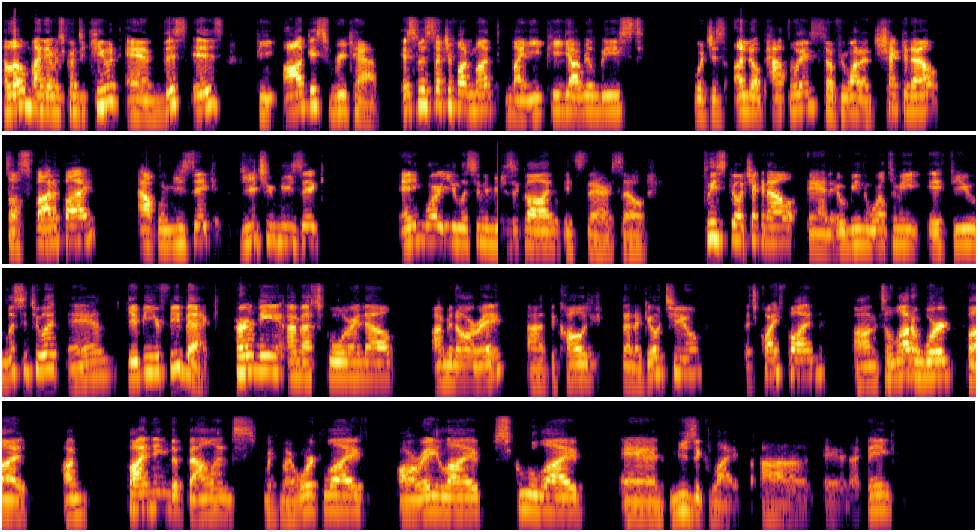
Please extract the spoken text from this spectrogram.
Hello, my name is Quinton Kuhn, and this is the August recap. It's been such a fun month. My EP got released, which is Unknown Pathways. So if you want to check it out, it's on Spotify, Apple Music, YouTube Music, anywhere you listen to music on, it's there. So please go check it out, and it would mean the world to me if you listen to it and give me your feedback. Currently, I'm at school right now. I'm an RA at the college that I go to. It's quite fun. Um, it's a lot of work, but I'm finding the balance with my work life, RA life, school life, and music life. Uh, and I think,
